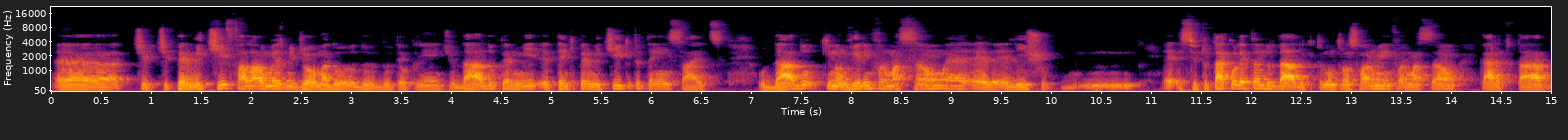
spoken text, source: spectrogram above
uh, te, te, permitir falar o mesmo idioma do, do, do teu cliente, o dado tem que permitir que tu tenha insights. O dado que não vira informação é, é, é lixo. É, se tu tá coletando dado que tu não transforma em informação, cara, tu tá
